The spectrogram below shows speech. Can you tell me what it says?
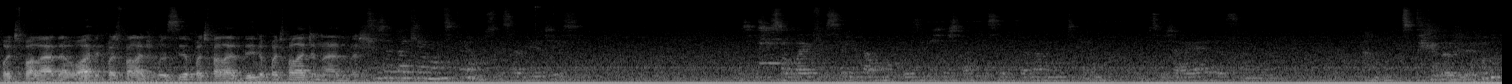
Pode falar da ordem, pode falar de você, pode falar dele, ou pode falar de nada, mas Você já está aqui há muito tempo, você sabia disso? Você só vai oficializar uma coisa que já está oficializada há muito tempo. Você já é dessa há muito tempo.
